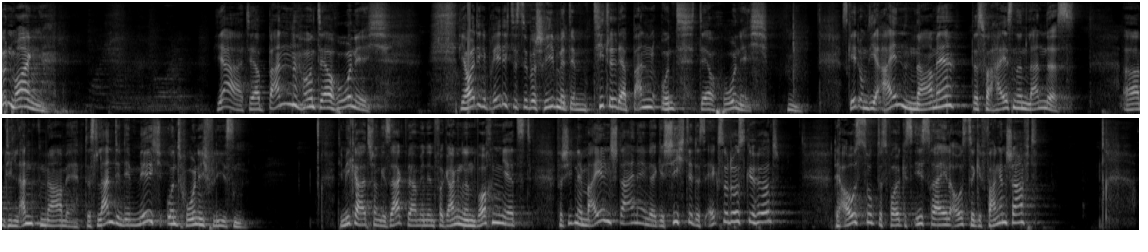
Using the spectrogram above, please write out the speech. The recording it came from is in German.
Guten Morgen. Ja, der Bann und der Honig. Die heutige Predigt ist überschrieben mit dem Titel Der Bann und der Honig. Hm. Es geht um die Einnahme des verheißenen Landes, ähm, die Landnahme, das Land, in dem Milch und Honig fließen. Die Mika hat es schon gesagt, wir haben in den vergangenen Wochen jetzt verschiedene Meilensteine in der Geschichte des Exodus gehört. Der Auszug des Volkes Israel aus der Gefangenschaft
